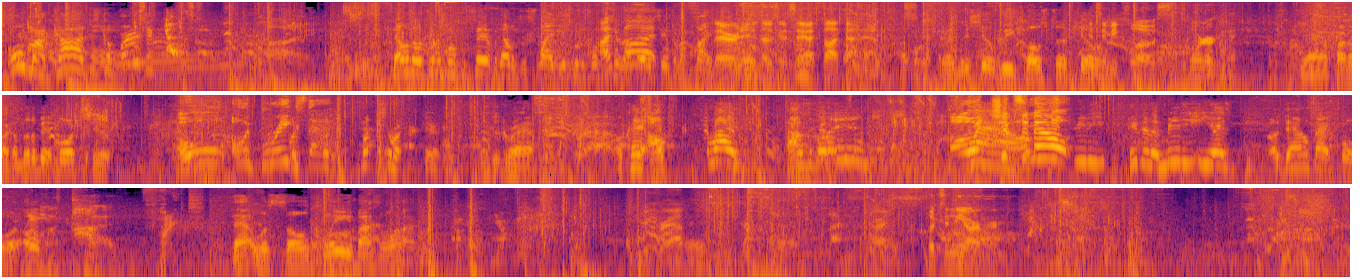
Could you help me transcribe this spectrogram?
Oh my God, this conversion! Hi. That was on 24%, but that was the swaggiest 24% I I've ever seen in my life. There it is. I was gonna say I thought that happened. This should be close to kill. It's gonna be close. Corner. Yeah, probably like a little bit more chip. Oh, oh, it breaks that. Pressure right there. Good grab. Good grab. Okay, all right. How's it gonna end? Oh, it chips him out. He did a meaty ES uh, down back forward. Oh my god. Fight. That was so clean by Zwei. Good grab. All right. Puts in the armor.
